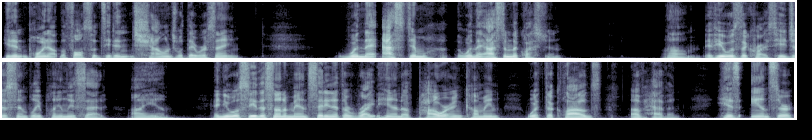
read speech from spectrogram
he didn't point out the falsehoods. He didn't challenge what they were saying. When they asked him when they asked him the question, um, if he was the Christ, he just simply plainly said, I am. And you will see the Son of Man sitting at the right hand of power and coming with the clouds of heaven. His answer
